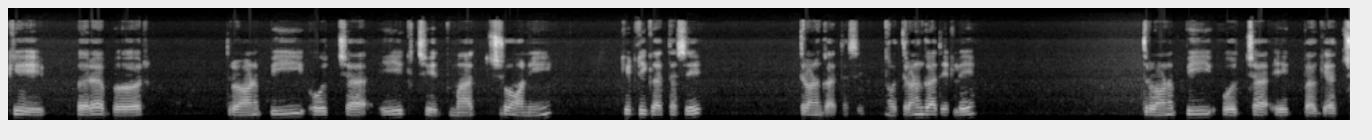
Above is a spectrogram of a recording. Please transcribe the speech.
કે બરાબર ત્રણ પી ઓછા એક છેદમાં છની કેટલી ઘાત થશે ત્રણ ઘાત થશે ત્રણ ઘાત એટલે ત્રણ પી ઓછા એક ભાગ્યા છ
